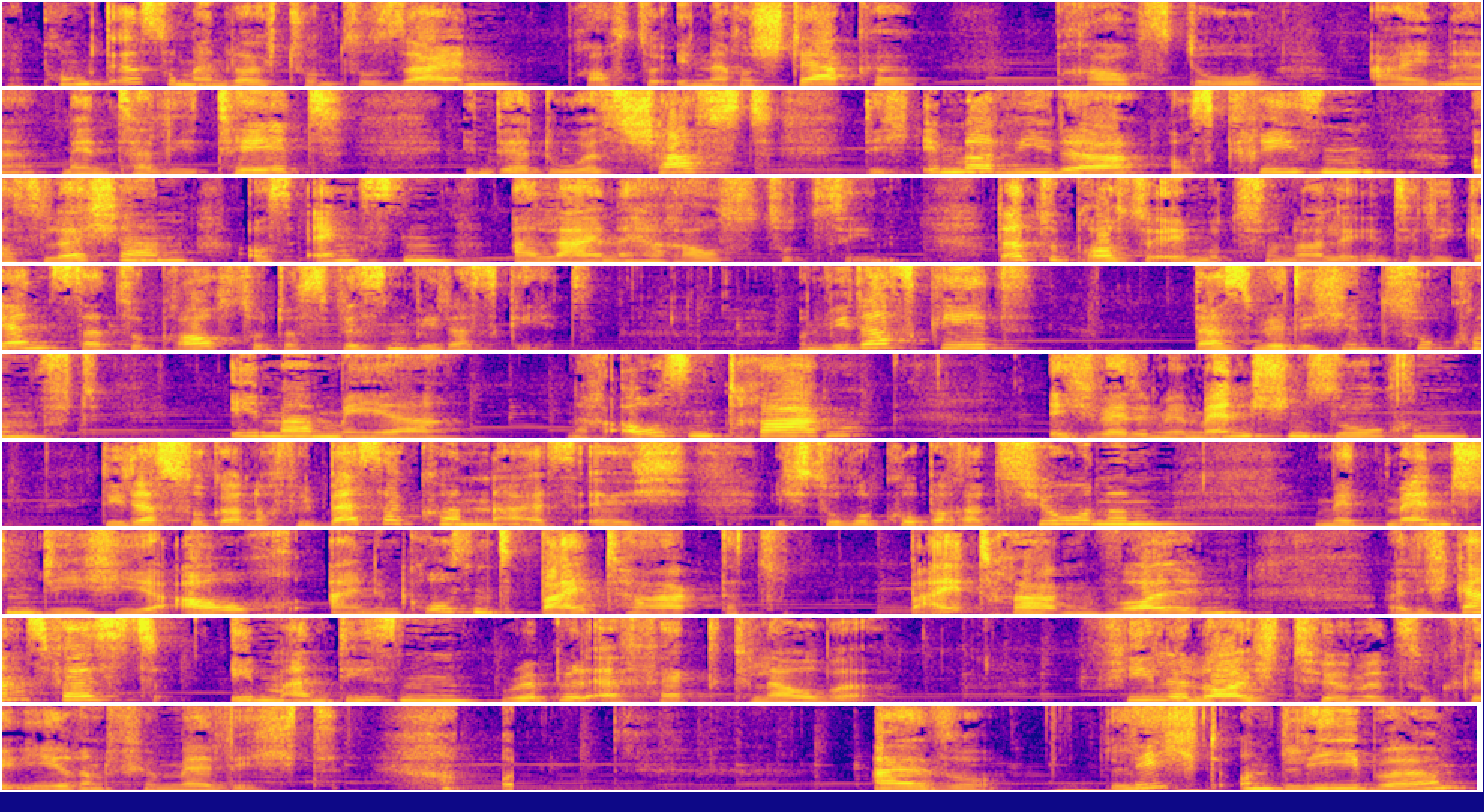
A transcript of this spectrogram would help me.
Der Punkt ist, um ein Leuchtturm zu sein, brauchst du innere Stärke, brauchst du eine Mentalität, in der du es schaffst, dich immer wieder aus Krisen, aus Löchern, aus Ängsten alleine herauszuziehen. Dazu brauchst du emotionale Intelligenz, dazu brauchst du das Wissen, wie das geht. Und wie das geht, das werde ich in Zukunft immer mehr nach außen tragen. Ich werde mir Menschen suchen, die das sogar noch viel besser können als ich. Ich suche Kooperationen mit Menschen, die hier auch einen großen Beitrag dazu beitragen wollen, weil ich ganz fest eben an diesen Ripple-Effekt glaube. Viele Leuchttürme zu kreieren für mehr Licht. Also, Licht und Liebe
